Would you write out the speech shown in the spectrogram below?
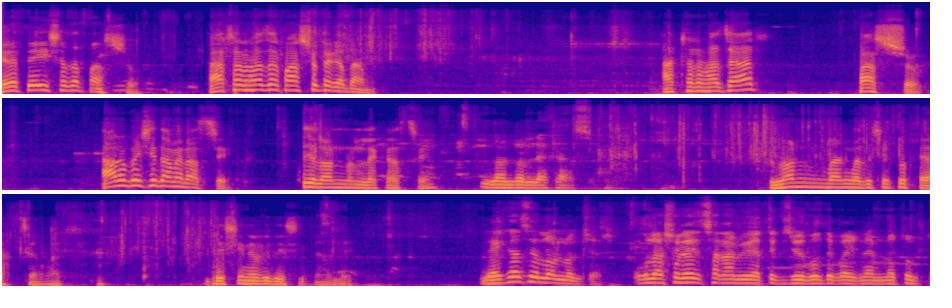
এটা তেইশ হাজার পাঁচশো। আঠারো হাজার পাঁচশো টাকা দাম। আঠারো হাজার পাঁচশো। আরও বেশি দামের আছে। যে লন্ডন লেখা আছে। লন্ডন লেখা আছে। লন্ডন বাংলাদেশে কোথায় আছে আমার? দেশি না বিদেশি তাহলে? লেখা আছে লন্ডন স্যার। ওগুলো আসলে স্যার আমি এত কিছু বলতে পারি না আমি নতুন তো।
